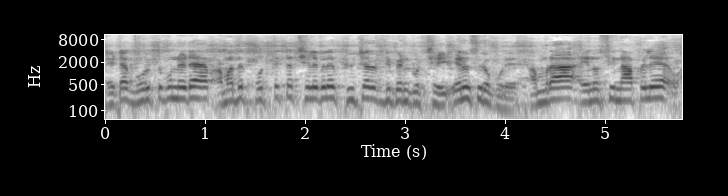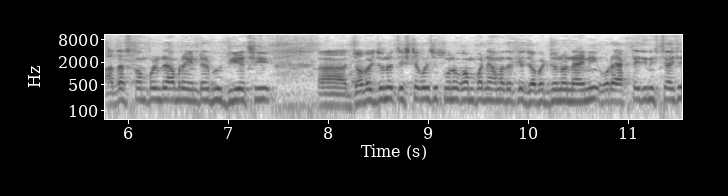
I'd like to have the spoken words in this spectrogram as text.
এটা গুরুত্বপূর্ণ এটা আমাদের প্রত্যেকটা ছেলেপেলের ফিউচার ডিপেন্ড করছে এই এনওসির ওপরে আমরা এনওসি না পেলে আদার্স কোম্পানিতে আমরা ইন্টারভিউ দিয়েছি। জবের জন্য চেষ্টা করেছি, কোনো কোম্পানি আমাদেরকে জবের জন্য নেয়নি। ওরা একটাই জিনিস চাইছে,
